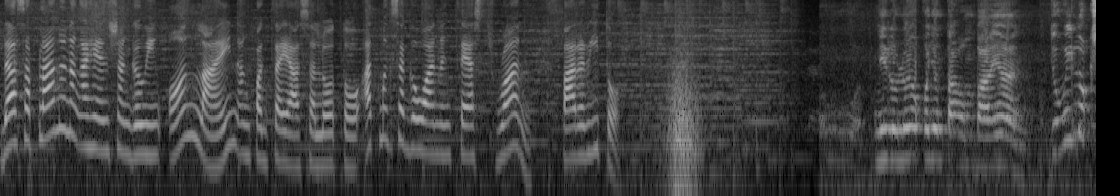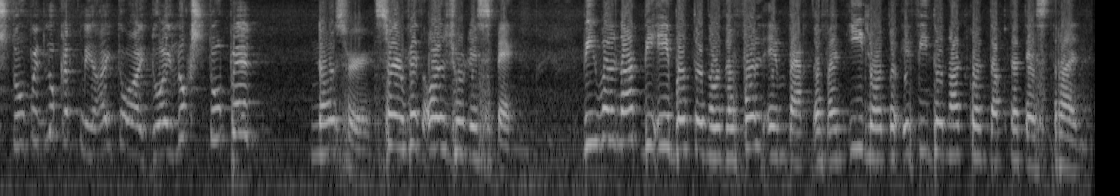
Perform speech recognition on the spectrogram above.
dahil sa plano ng ahensyang gawing online ang pagtaya sa loto at magsagawa ng test run para rito. niloloko yung taong bayan. Do we look stupid? Look at me, eye to eye. Do I look stupid? No, sir. Sir, with all due respect, we will not be able to know the full impact of an e-lotto if we do not conduct the test run.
